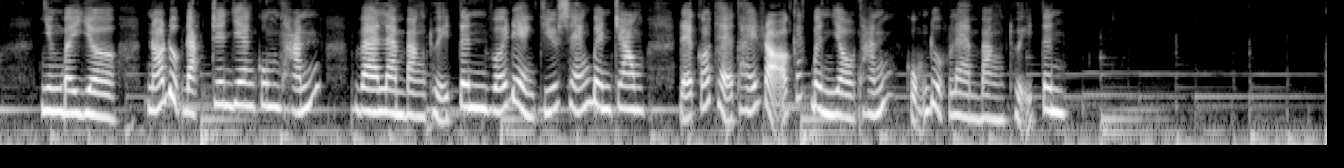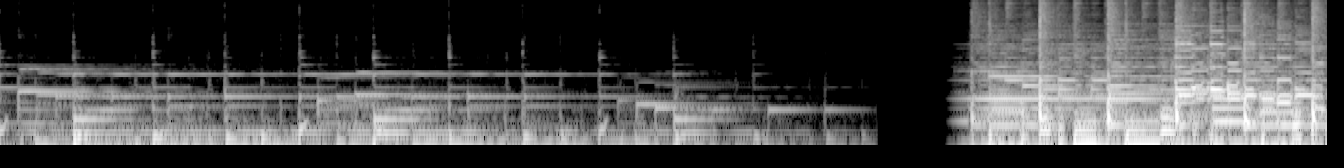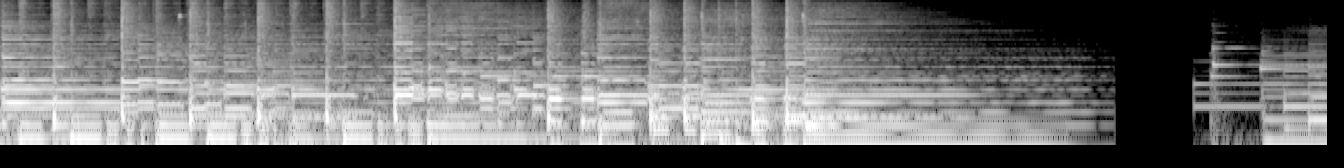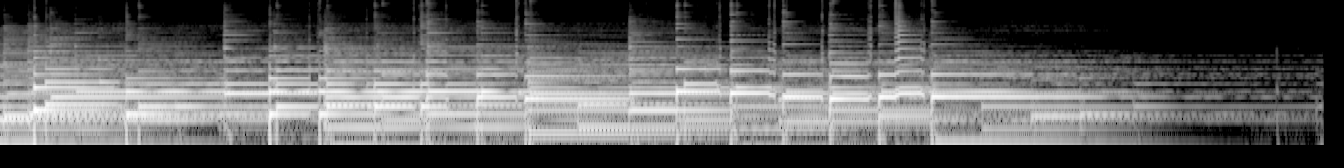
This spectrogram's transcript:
nhưng bây giờ, nó được đặt trên gian cung thánh và làm bằng thủy tinh với đèn chiếu sáng bên trong để có thể thấy rõ các bình dầu thánh cũng được làm bằng thủy tinh.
